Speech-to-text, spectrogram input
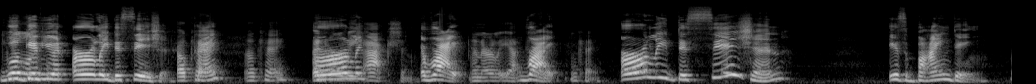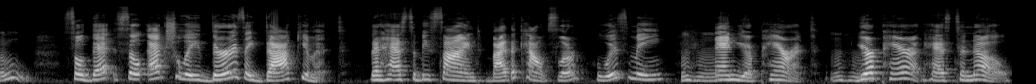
we'll You'll- give you an early decision. Okay. Okay. An early, Early- action. Right. An early action. Right. Okay. Early decision is binding. Ooh. So that so actually there is a document that has to be signed by the counselor, who is me, mm-hmm. and your parent. Mm-hmm. Your parent has to know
